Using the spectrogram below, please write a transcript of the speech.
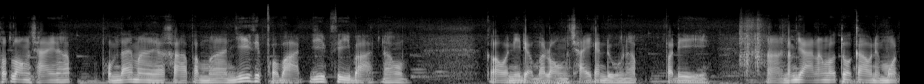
ทดลองใช้นะครับ ผมได้มาในราคาประมาณ 20 กว่าบาท 24 บาทนะครับผม ก็วันนี้เดี๋ยวมาลองใช้กันดูนะครับพอดีน้ำยาล้างรถตัวเก่าเนี่ยหมด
